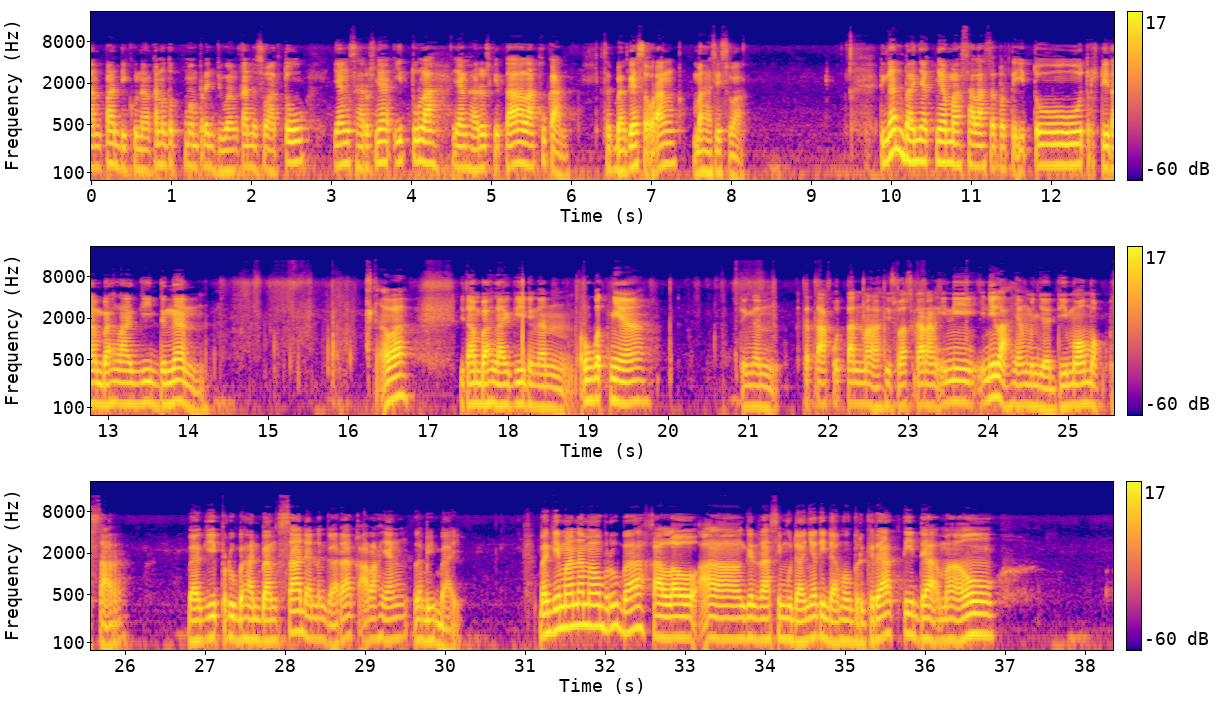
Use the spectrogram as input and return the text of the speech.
tanpa digunakan untuk memperjuangkan sesuatu yang seharusnya itulah yang harus kita lakukan sebagai seorang mahasiswa. Dengan banyaknya masalah seperti itu terus ditambah lagi dengan apa? Ditambah lagi dengan ruwetnya dengan ketakutan mahasiswa sekarang ini inilah yang menjadi momok besar bagi perubahan bangsa dan negara ke arah yang lebih baik. Bagaimana mau berubah kalau uh, generasi mudanya tidak mau bergerak, tidak mau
